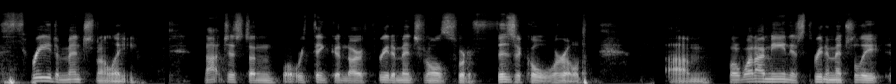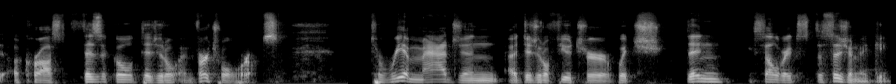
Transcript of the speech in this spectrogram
three dimensionally not just on what we think in our three dimensional sort of physical world. Um, but what I mean is three dimensionally across physical, digital, and virtual worlds to reimagine a digital future, which then accelerates decision making.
